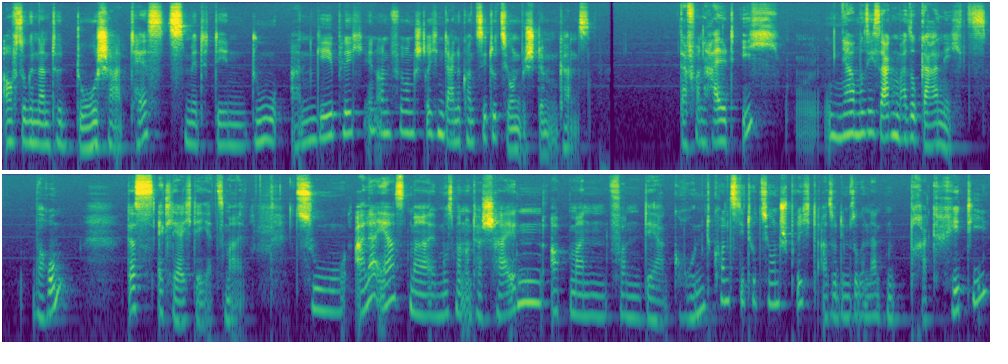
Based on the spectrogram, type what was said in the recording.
auf sogenannte Dosha-Tests, mit denen du angeblich in Anführungsstrichen deine Konstitution bestimmen kannst. Davon halte ich, ja, muss ich sagen, mal so gar nichts. Warum? Das erkläre ich dir jetzt mal. Zuallererst mal muss man unterscheiden, ob man von der Grundkonstitution spricht, also dem sogenannten Prakriti,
